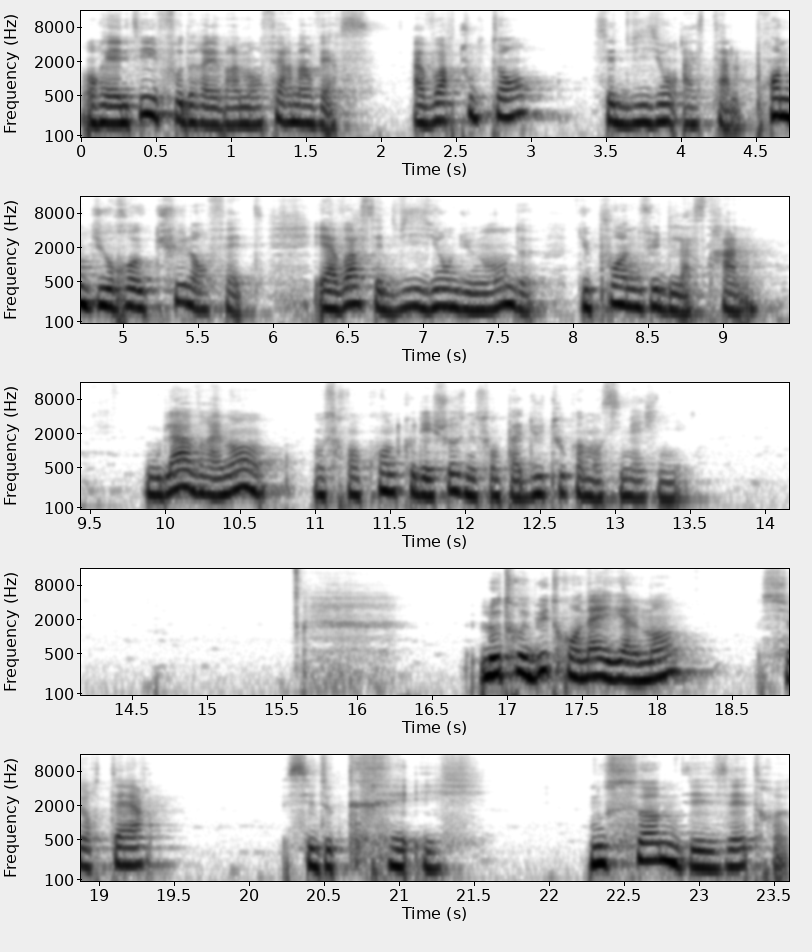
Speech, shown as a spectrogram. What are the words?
En réalité, il faudrait vraiment faire l'inverse, avoir tout le temps cette vision astrale, prendre du recul en fait, et avoir cette vision du monde du point de vue de l'astral, où là vraiment on se rend compte que les choses ne sont pas du tout comme on s'imaginait. L'autre but qu'on a également, sur Terre, c'est de créer. Nous sommes des êtres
